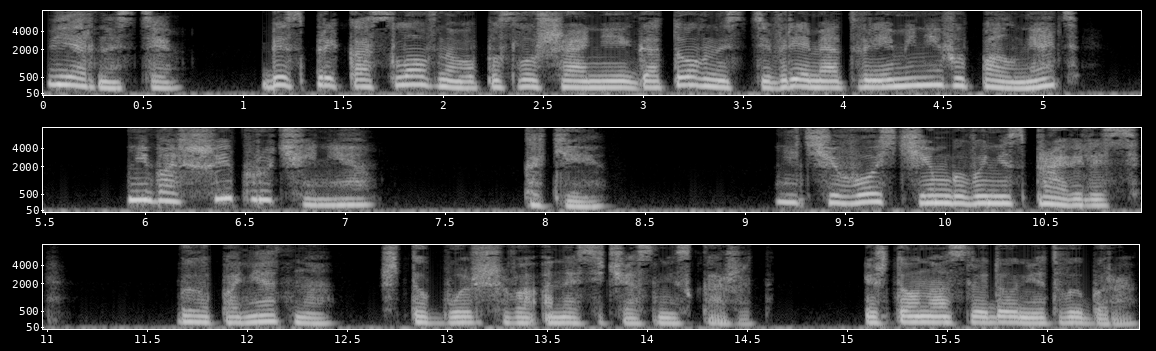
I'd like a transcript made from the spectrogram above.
Верности, беспрекословного послушания и готовности время от времени выполнять небольшие поручения. Какие? Ничего, с чем бы вы не справились. Было понятно, что большего она сейчас не скажет, и что у нас с Людо нет выбора.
